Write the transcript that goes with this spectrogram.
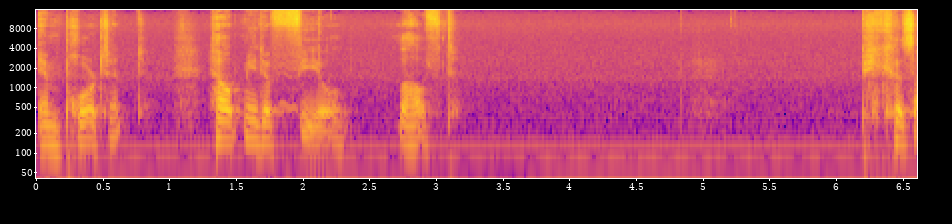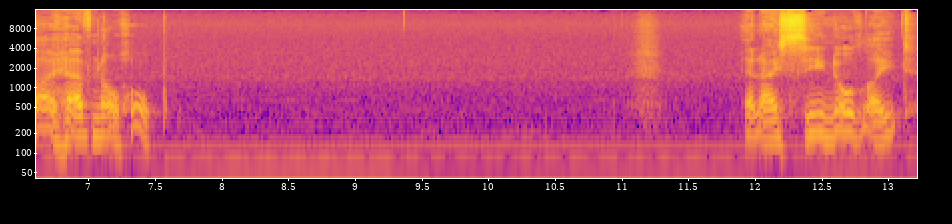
important. Help me to feel loved because I have no hope. And I see no light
